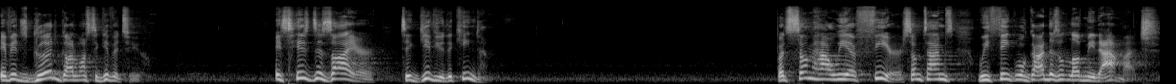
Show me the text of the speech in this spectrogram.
If it's good, God wants to give it to you. It's his desire to give you the kingdom. But somehow we have fear. Sometimes we think, well, God doesn't love me that much.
